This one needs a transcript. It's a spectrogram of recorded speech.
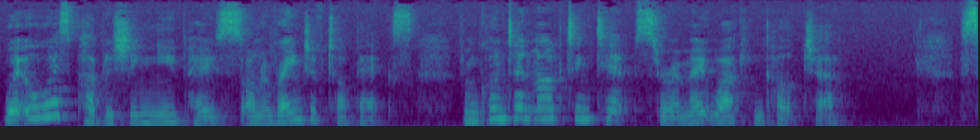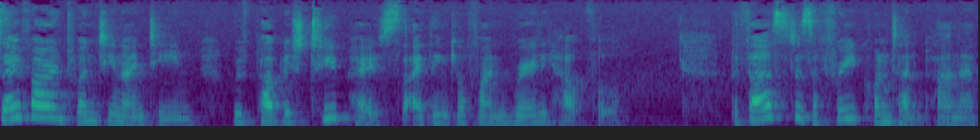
We're always publishing new posts on a range of topics, from content marketing tips to remote working culture. So far in 2019, we've published two posts that I think you'll find really helpful. The first is a free content planner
